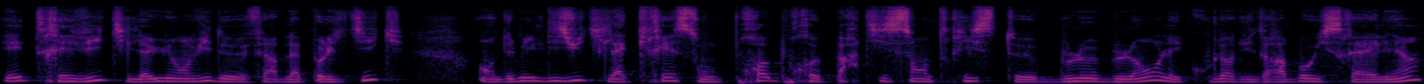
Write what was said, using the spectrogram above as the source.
et très vite il a eu envie de faire de la politique. En 2018 il a créé son propre parti centriste bleu-blanc, les couleurs du drapeau israélien,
